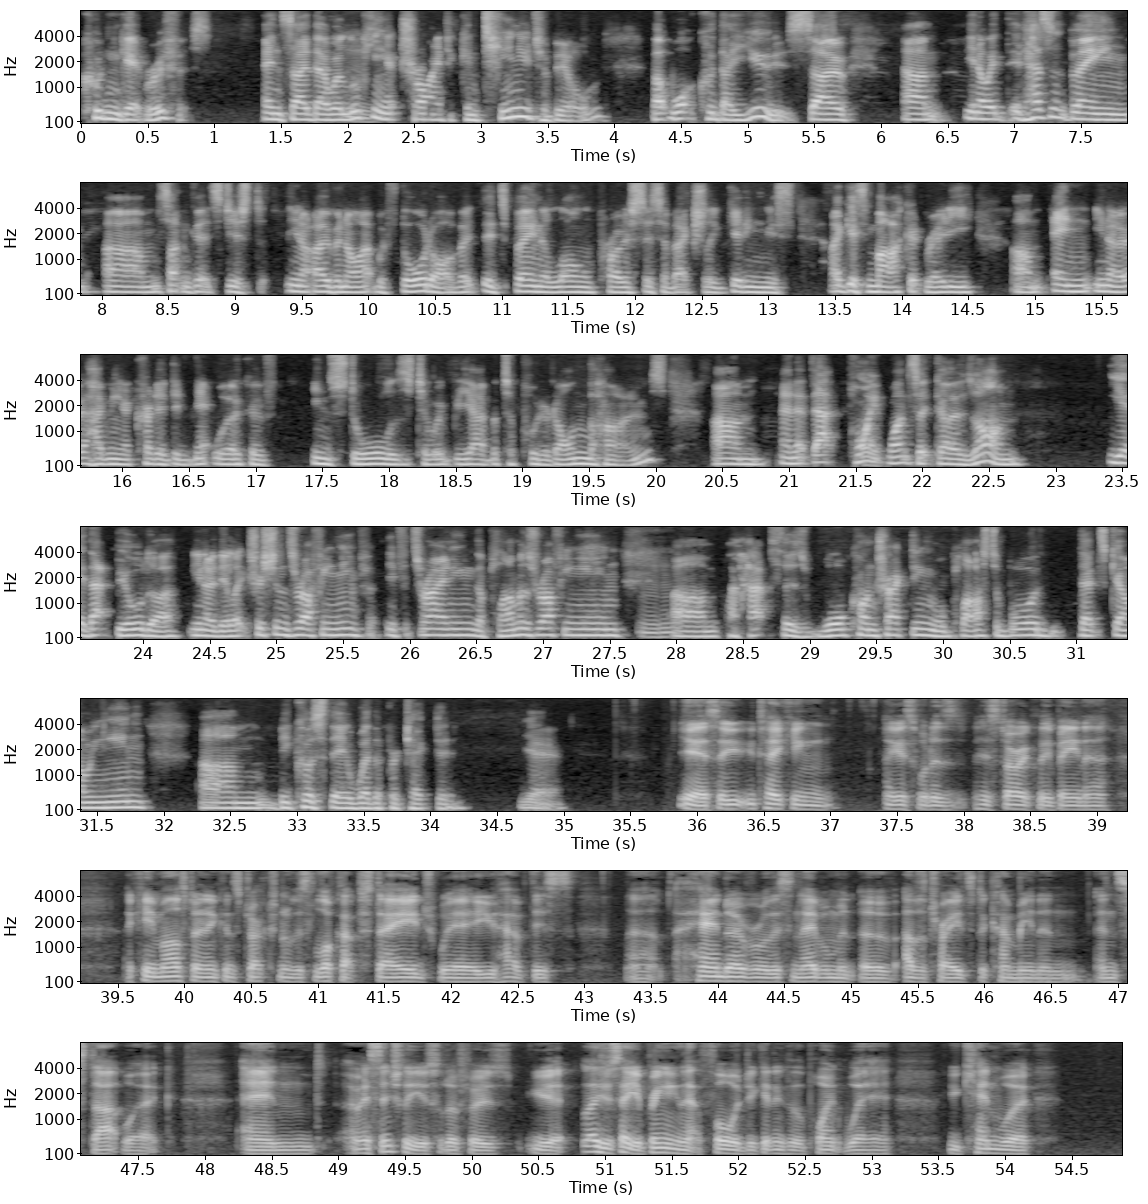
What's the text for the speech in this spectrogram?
couldn't get roofers, and so they were hmm. looking at trying to continue to build, but what could they use? So um, you know, it, it hasn't been um, something that's just, you know, overnight we've thought of. It, has been a long process of actually getting this, I guess, market ready um, and, you know, having a accredited network of installers to be able to put it on the homes. Um, and at that point, once it goes on, yeah, that builder, you know, the electrician's roughing in if it's raining, the plumber's roughing in, mm-hmm. um, perhaps there's wall contracting or plasterboard that's going in um, because they're weather protected. Yeah. Yeah, so you're taking, I guess, what has historically been a, a key milestone in construction of this lock-up stage where you have this uh, handover or this enablement of other trades to come in and, and start work. And I mean, essentially, you sort of you, as you say, you're bringing that forward. You're getting to the point where you can work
